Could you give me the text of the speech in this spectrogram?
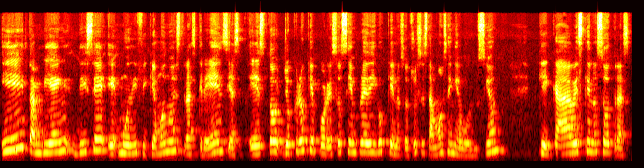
Y también dice, eh, modifiquemos nuestras creencias. Esto yo creo que por eso siempre digo que nosotros estamos en evolución que cada vez que nosotras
